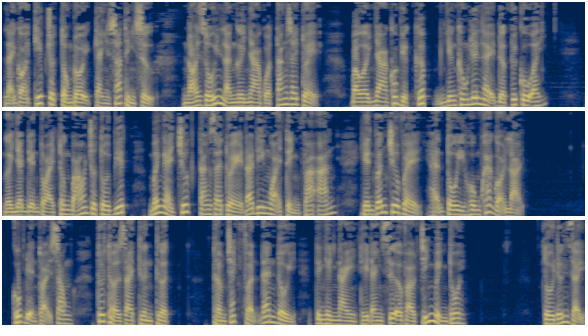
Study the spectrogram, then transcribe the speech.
lại gọi tiếp cho tổng đội cảnh sát hình sự, nói dối là người nhà của Tăng Giai Tuệ, bảo ở nhà có việc gấp nhưng không liên hệ được với cô ấy. Người nhận điện thoại thông báo cho tôi biết mấy ngày trước Tăng Giai Tuệ đã đi ngoại tỉnh phá án, hiện vẫn chưa về, hẹn tôi hôm khác gọi lại. Cúp điện thoại xong, tôi thở dài thườn thượt, thầm trách phận đen đổi, tình hình này thì đành dựa vào chính mình thôi. Tôi đứng dậy,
